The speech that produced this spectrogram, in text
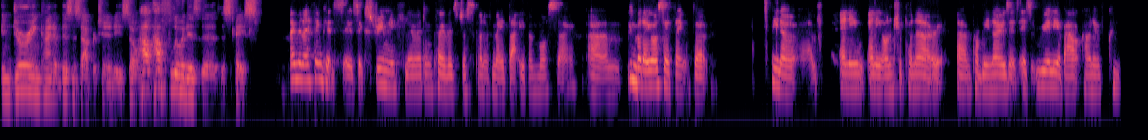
enduring kind of business opportunities? So how, how fluid is the, the space? I mean, I think it's it's extremely fluid, and COVID's just kind of made that even more so. Um, but I also think that you know any any entrepreneur um, probably knows it's, it's really about kind of con-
